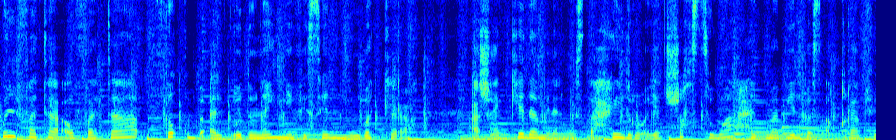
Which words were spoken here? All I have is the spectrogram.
كل فتى أو فتاة ثقب الأذنين في سن مبكرة. عشان كده من المستحيل رؤية شخص واحد ما بيلبس أقراط في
